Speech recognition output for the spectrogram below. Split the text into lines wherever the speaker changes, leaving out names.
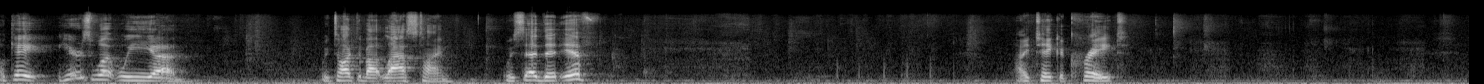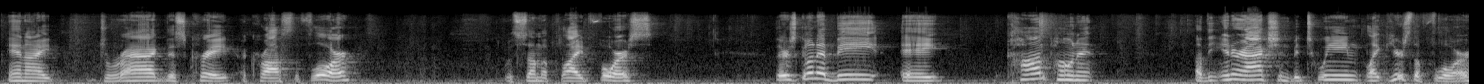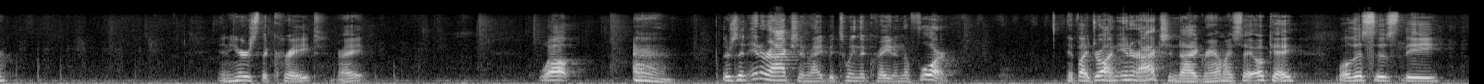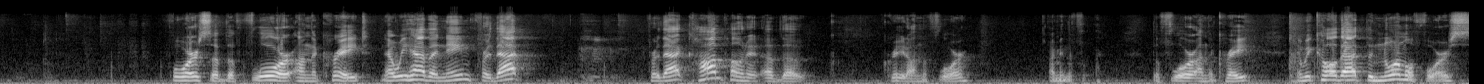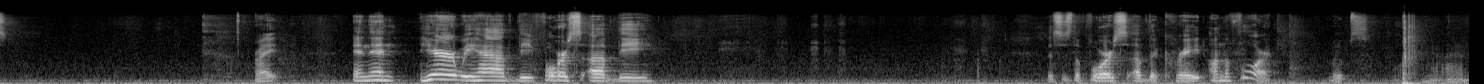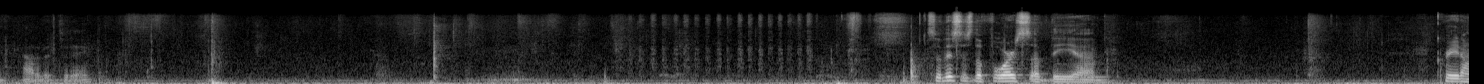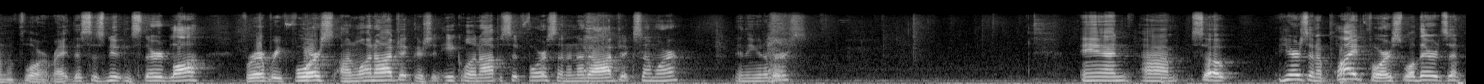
Okay, here's what we uh, we talked about last time. We said that if I take a crate and I drag this crate across the floor with some applied force, there's going to be a component of the interaction between, like, here's the floor, and here's the crate, right? Well, there's an interaction, right, between the crate and the floor. If I draw an interaction diagram, I say, okay, well, this is the force of the floor on the crate. Now we have a name for that for that component of the crate on the floor. I mean the, the floor on the crate, and we call that the normal force. Right? And then here we have the force of the This is the force of the crate on the floor. Oops. I am out of it today. So this is the force of the um, crate on the floor, right? This is Newton's third law. For every force on one object, there's an equal and opposite force on another object somewhere in the universe. And um, so here's an applied force. Well, there's a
